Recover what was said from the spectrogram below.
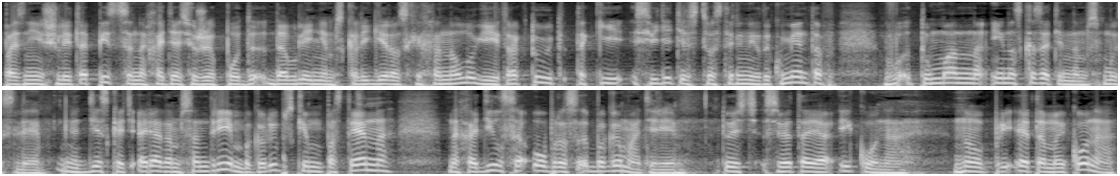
Позднейшие летописцы, находясь уже под давлением скаллигеровской хронологии, трактуют такие свидетельства старинных документов в туманно-иносказательном смысле. Дескать, рядом с Андреем Боголюбским постоянно находился образ Богоматери, то есть святая икона. Но при этом икона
